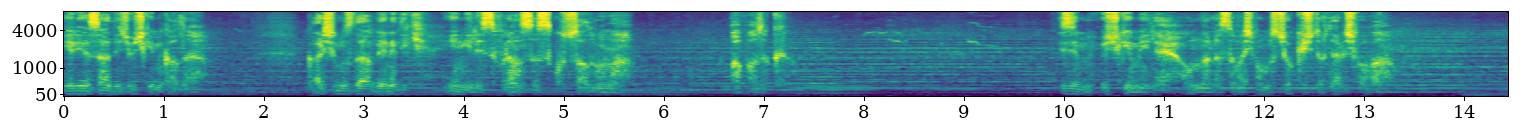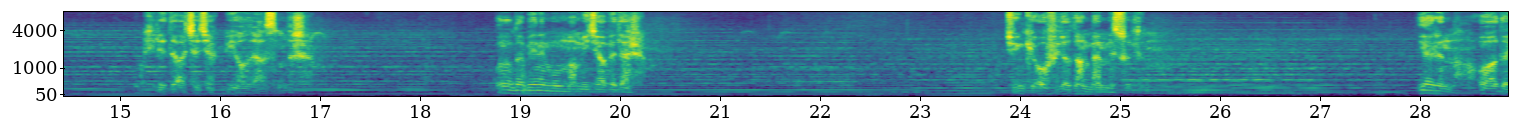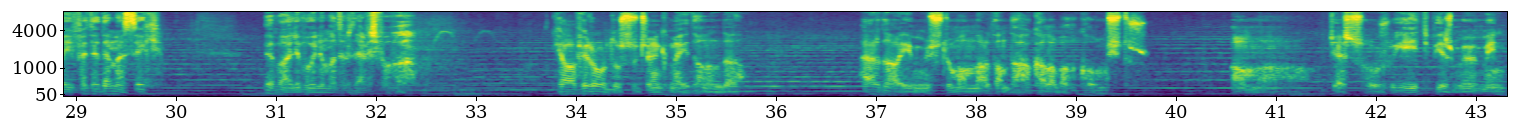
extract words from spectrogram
Geriye sadece üç gemi kaldı. Karşımızda Venedik, İngiliz, Fransız, Kutsal Roma, Papalık. Bizim üç gemiyle onlarla savaşmamız çok güçtür Derviş Baba. Bu kilidi açacak bir yol lazımdır. Bunu da benim bulmam icap eder. Çünkü o filodan ben mesuldüm. Yarın o adayı fethedemezsek vebali boynamadır Derviş Baba. Kafir ordusu cenk meydanında her daim Müslümanlardan daha kalabalık olmuştur. Ama cesur, yiğit bir mümin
